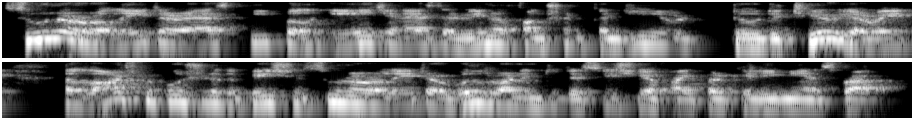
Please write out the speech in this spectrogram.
sooner or later, as people age and as their renal function continue to deteriorate, a large proportion of the patients sooner or later will run into this issue of hyperkalemia as well.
